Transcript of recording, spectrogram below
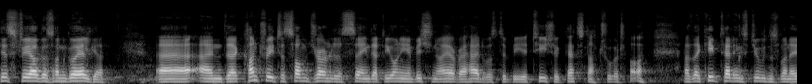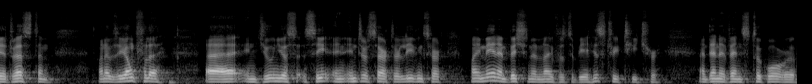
history agus an Gaelga. Uh, and uh, contrary to some journalists saying that the only ambition I ever had was to be a Taoiseach, that's not true at all. As I keep telling students when I address them, when I was a young fella uh, in junior, in intercert or leaving cert, my main ambition in life was to be a history teacher. And then events took over,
